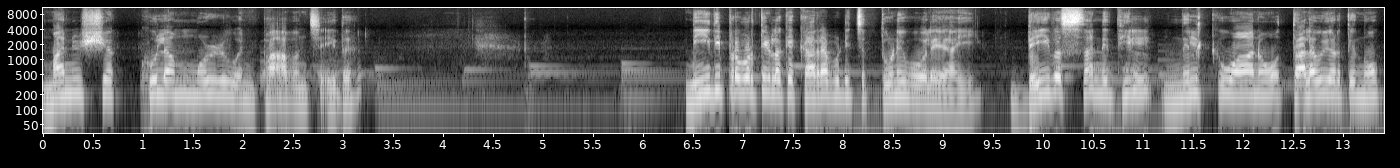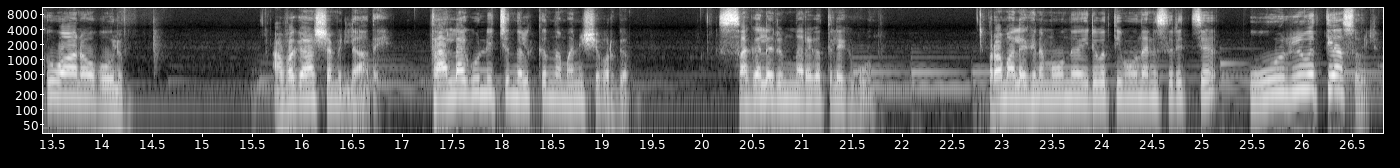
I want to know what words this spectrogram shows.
മനുഷ്യകുലം മുഴുവൻ പാപം ചെയ്ത് നീതിപ്രവൃത്തികളൊക്കെ കരപിടിച്ച തുണി പോലെയായി ദൈവസന്നിധിയിൽ നിൽക്കുവാനോ തല ഉയർത്തി നോക്കുവാനോ പോലും അവകാശമില്ലാതെ തലകുനിച്ച് നിൽക്കുന്ന മനുഷ്യവർഗം സകലരും നരകത്തിലേക്ക് പോകുന്നു. റോമാലേഖനം മൂന്ന് ഇരുപത്തി മൂന്ന് അനുസരിച്ച് ഒരു വ്യത്യാസമില്ല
